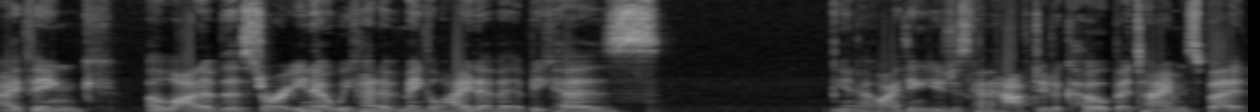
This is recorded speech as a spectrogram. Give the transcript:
I think a lot of this story, you know, we kind of make light of it because you know, I think you just kind of have to to cope at times, but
